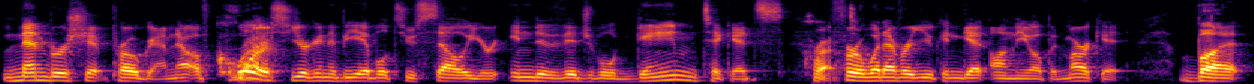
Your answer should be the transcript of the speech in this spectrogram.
membership program. Now, of course, right. you're going to be able to sell your individual game tickets Correct. for whatever you can get on the open market. But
